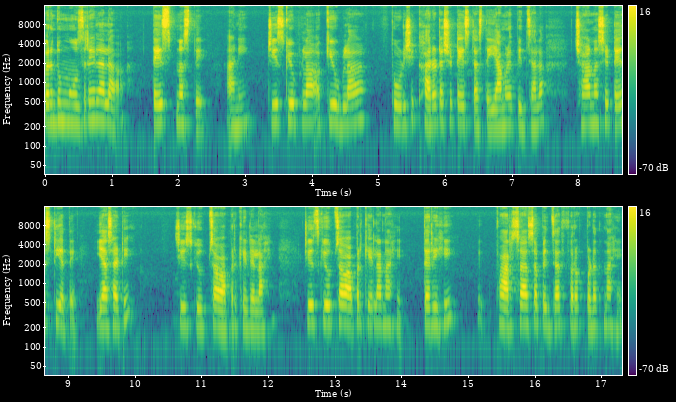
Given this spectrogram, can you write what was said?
परंतु मोजरेलाला टेस्ट नसते आणि चीज क्यूबला क्यूबला थोडीशी खारट अशी टेस्ट असते. यामुळे पिझ्झाला छान अशी टेस्ट येते. यासाठी चीज क्यूबचा वापर केलेला आहे. चीज क्यूबचा वापर केला नाही तरीही फारसा असा पिझ्झात फरक पडत नाही.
